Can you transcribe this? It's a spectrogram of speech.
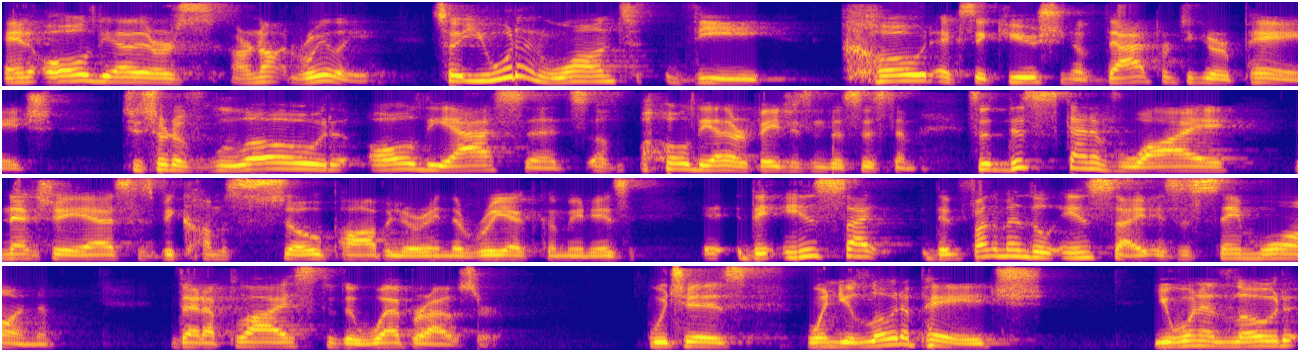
And all the others are not really. So you wouldn't want the code execution of that particular page to sort of load all the assets of all the other pages in the system. So this is kind of why Next.js has become so popular in the React community. Is eh, the insight, the fundamental insight is the same one that applies to the web browser, which is when you load a page, you want to load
